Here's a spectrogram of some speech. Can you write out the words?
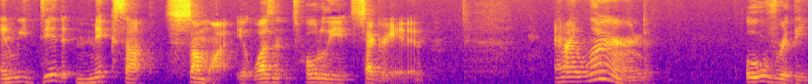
and we did mix up somewhat. It wasn't totally segregated. And I learned over the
